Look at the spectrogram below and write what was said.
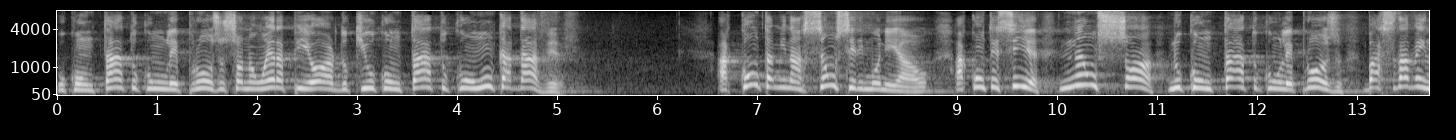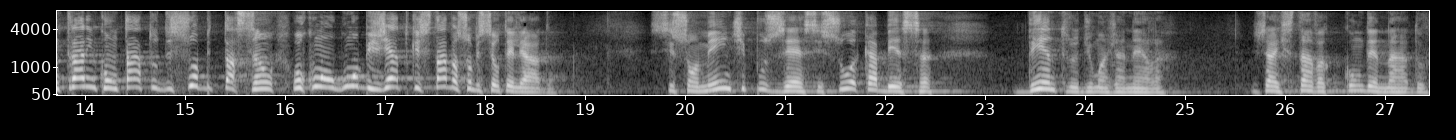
o contato com um leproso só não era pior do que o contato com um cadáver. A contaminação cerimonial acontecia não só no contato com o leproso, bastava entrar em contato de sua habitação ou com algum objeto que estava sob seu telhado. Se somente pusesse sua cabeça dentro de uma janela, já estava condenado,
